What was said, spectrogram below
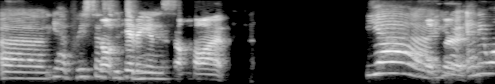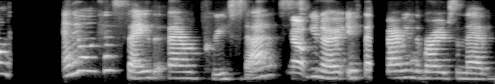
uh, yeah, priestess not getting into is, the hype. Yeah, you know, anyone anyone can say that they're a priestess. Yep. You know, if they're wearing the robes and they're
